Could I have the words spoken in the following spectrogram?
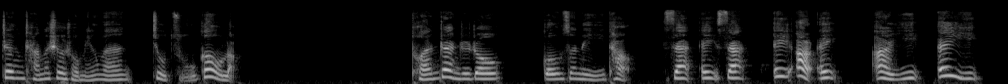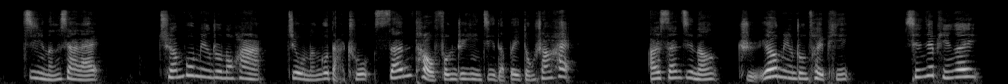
正常的射手铭文就足够了。团战之中，公孙离一套。三 A 三 A 二 A 二一 A 一技能下来，全部命中的话，就能够打出三套风之印记的被动伤害。而三技能只要命中脆皮，衔接平 A，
